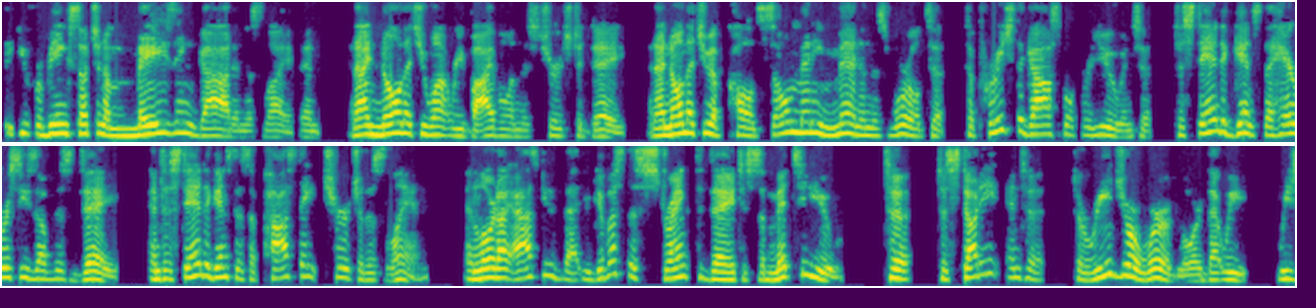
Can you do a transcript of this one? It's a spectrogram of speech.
thank you for being such an amazing God in this life. And, and I know that you want revival in this church today. And I know that you have called so many men in this world to, to preach the gospel for you and to, to stand against the heresies of this day and to stand against this apostate church of this land. And Lord, I ask you that you give us the strength today to submit to you, to, to study and to, to read your word, Lord, that we, we,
